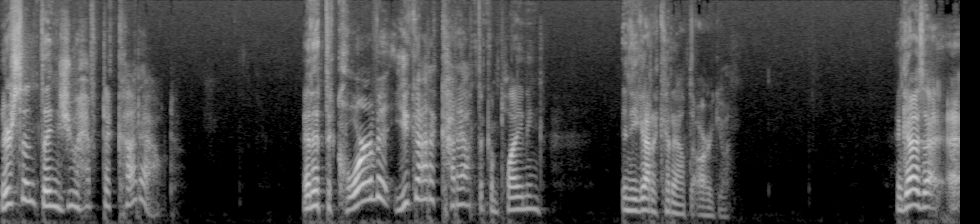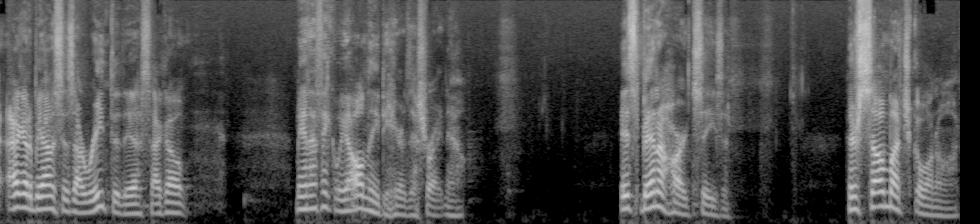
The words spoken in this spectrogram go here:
there's some things you have to cut out. And at the core of it, you got to cut out the complaining and you got to cut out the arguing. And guys, I, I, I got to be honest, as I read through this, I go, man, I think we all need to hear this right now. It's been a hard season. There's so much going on.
